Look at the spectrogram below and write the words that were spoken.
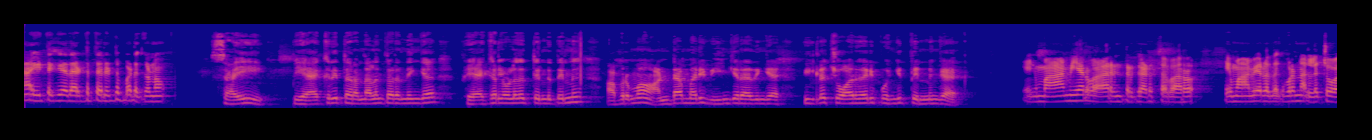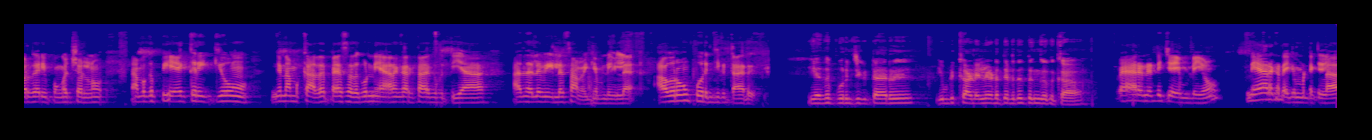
நைட்டுக்கு ஏதாட்டு தின்னுட்டு படுக்கணும். சை பேக்கரி திறந்தாலும் திறந்தீங்க. பேக்கரியில் உள்ளதை தின்னு தின்னு அப்புறமா அண்டா மாதிரி வீங்கிறாதீங்க வீட்டில் சோறு கறி பொங்கி தின்னுங்க. எங்கள் மாமியார் வாரன்ட்டுருக்கு அடுத்த வாரம். என் மாமியார் வந்ததுக்கப்புறம் நல்ல சோறு கறி பொங்க சொல்லணும். நமக்கு பேக்கரிக்கும் இங்கே நம்ம கதை பேசுறதுக்கும் நேரம் கரெக்டாக இருக்கு பத்தியா? அதனால வீட்டில் சமைக்க முடியல. அவரும் புரிஞ்சுக்கிட்டாரு. எதை புரிஞ்சுக்கிட்டாரு? இப்படி கடையில் எடுத்து எடுத்து திங்குதுக்கா வேற என்னட்டி செய்ய முடியும்? நேரம் கிடைக்க மாட்டேங்களா?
